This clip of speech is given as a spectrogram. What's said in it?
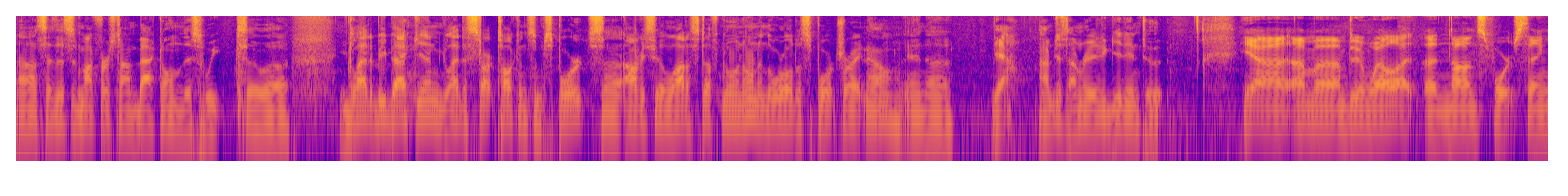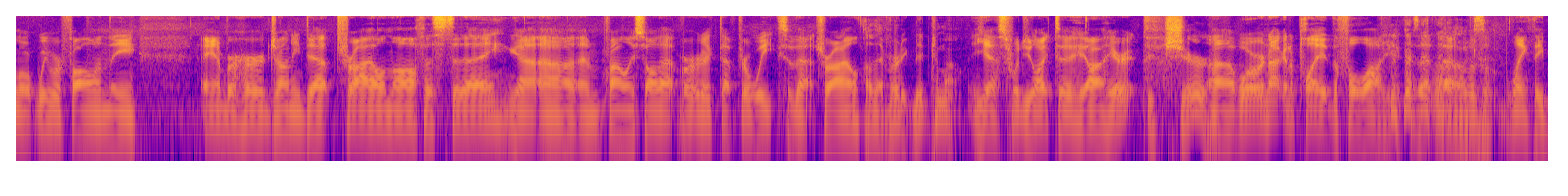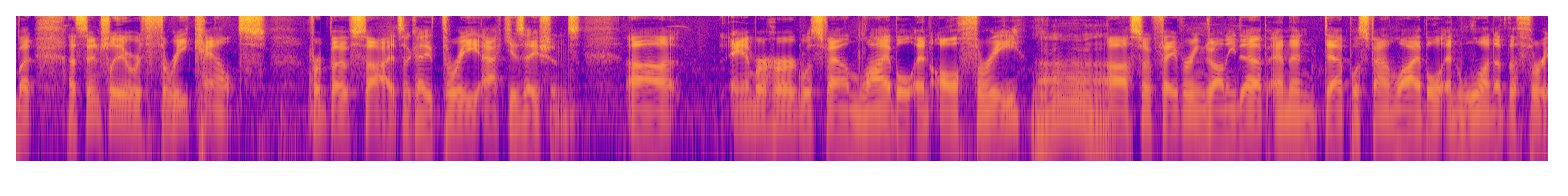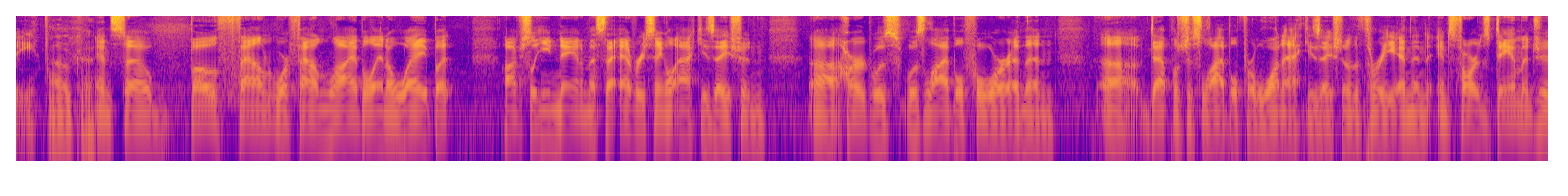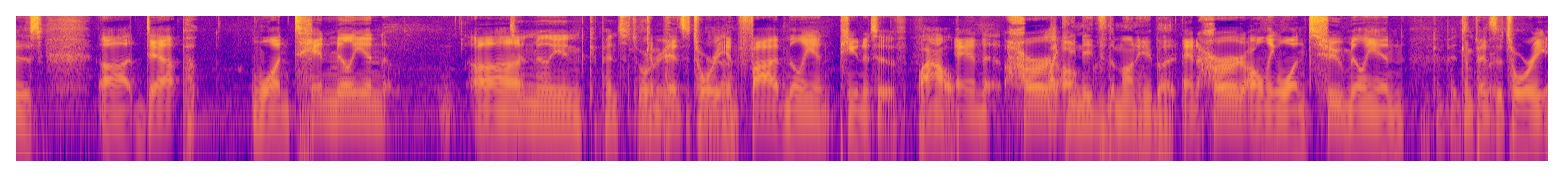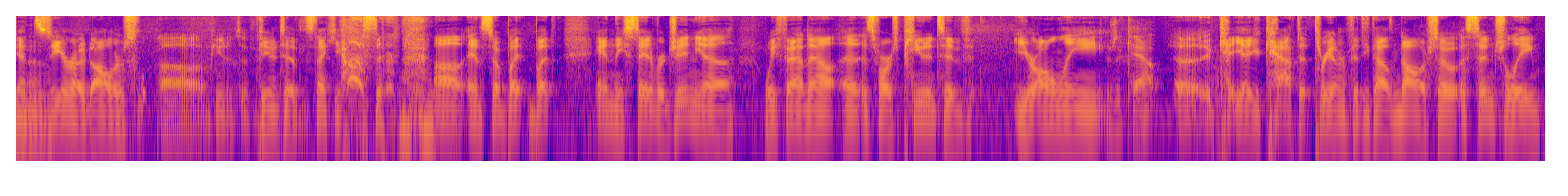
Uh, so this is my first time back on this week. So uh, glad to be back in. Glad to start talking some sports. Uh, obviously, a lot of stuff going on in the world of sports right now, and uh, yeah, I'm just I'm ready to get into it. Yeah, I'm uh, I'm doing well. A non-sports thing. We were following the Amber Heard Johnny Depp trial in the office today. Yeah, uh, and finally saw that verdict after weeks of that trial. Oh, that verdict did come out. Yes. Would you like to uh, hear it? Sure. Uh, well, we're not going to play the full audio because that, that oh, okay. was lengthy. But essentially, there were three counts for both sides. Okay, three accusations. Uh, Amber Heard was found liable in all three, ah. uh, so favoring Johnny Depp, and then Depp was found liable in one of the three. Okay, and so both found were found liable in a way, but obviously unanimous that every single accusation uh, Heard was was liable for, and then uh, Depp was just liable for one accusation of the three. And then as far as damages, uh, Depp won ten million uh, 10 million compensatory. compensatory yeah. and 5 million punitive. Wow. And her like he needs the money but and her only won 2 million compensatory, compensatory and zero dollars uh, punitive. punitive. Thank you Austin. Uh, and so but but in the state of Virginia we found out uh, as far as punitive you're only there's a cap. uh, ca- yeah you're capped at $350,000 so essentially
